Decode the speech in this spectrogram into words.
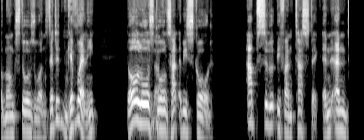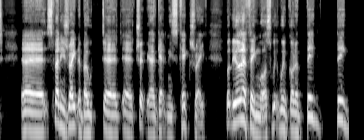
amongst those ones. They didn't give any. All those no. goals had to be scored. Absolutely fantastic. And and uh, Spenny's right about uh, uh, Trippier getting his kicks right. But the other thing was we, we've got a big, big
